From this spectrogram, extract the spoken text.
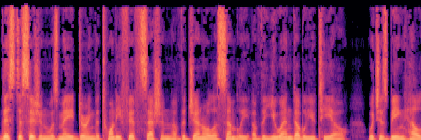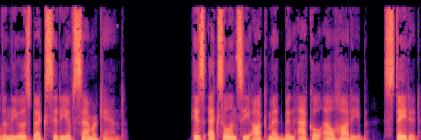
This decision was made during the 25th session of the General Assembly of the UNWTO, which is being held in the Uzbek city of Samarkand. His Excellency Ahmed bin Akil al-Khatib, stated,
